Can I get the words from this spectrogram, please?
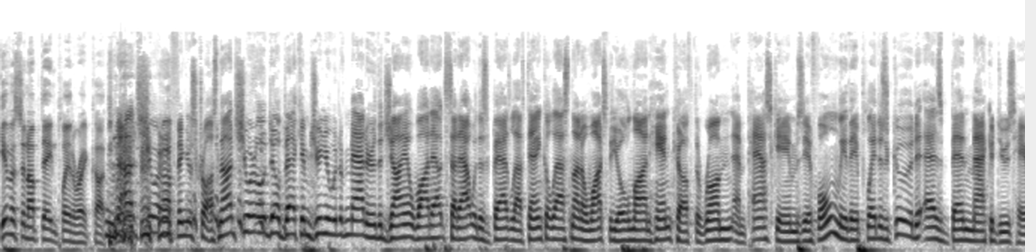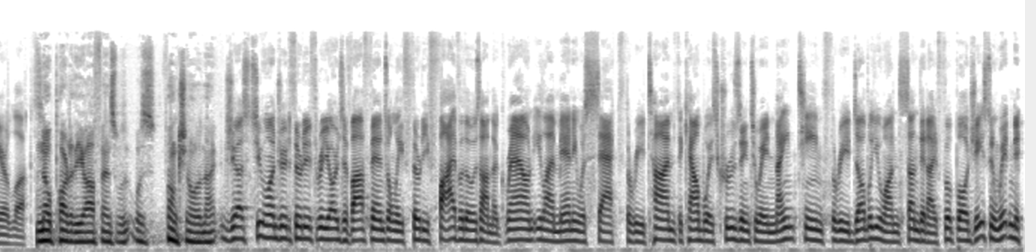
Give us an update and play the right cut. Not sure. Fingers crossed. Not sure Odell Beckham Jr. would have mattered. The giant wideout set out with his bad left ankle last night and watched the O line handcuff the run and pass games. If only they played as good as Ben McAdoo's hair looked. No part of the offense was, was functional tonight. Just 233 yards of offense, only 35 of those on the ground. Eli Manning was sacked three times. The Cowboys cruising to a 19 3 W on Sunday Night Football. Jason Witten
